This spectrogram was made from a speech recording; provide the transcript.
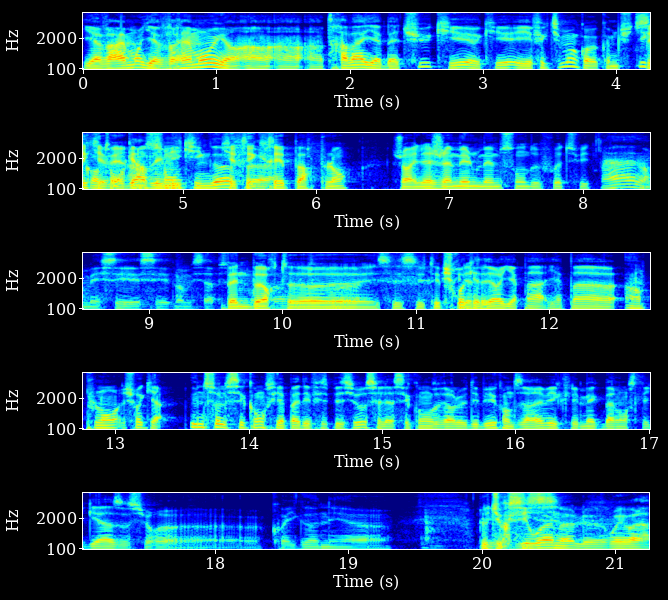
il y a vraiment, il y a vraiment eu un, un- un travail abattu qui est, qui est, et effectivement, comme tu dis, C'est quand on regarde un les making of, qui était euh, créé par plan. Genre, il a jamais le même son deux fois de suite. ah non mais c'est, c'est, non mais c'est Ben Burt, euh, c'était Je crois qu'il d'ailleurs, il n'y a, pas- il y a pas un plan. Je crois qu'il y a une seule séquence où il n'y a pas d'effets spéciaux. C'est la séquence vers le début quand ils arrivent et que les mecs balancent les gaz sur euh, Qui-Gon et. euh, Le Tuxis. Le- ouais, voilà.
